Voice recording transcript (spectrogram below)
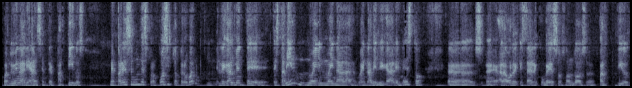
cuando hay una alianza entre partidos. Me parece un despropósito, pero bueno, legalmente está bien, no hay, no hay, nada, no hay nada ilegal en esto. Eh, eh, a la hora de que están en el Congreso son dos partidos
